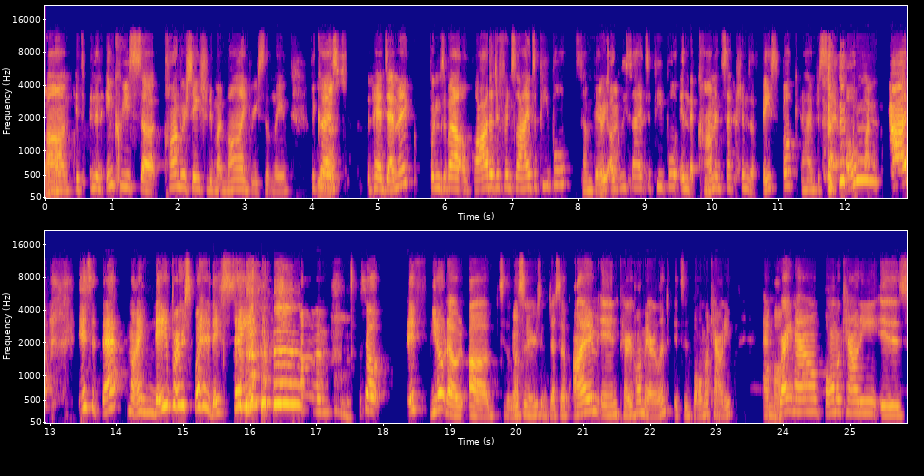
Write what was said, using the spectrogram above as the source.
Uh-huh. Um, it's been an increased uh, conversation in my mind recently because Yes. the pandemic brings about a lot of different sides of people, some very ugly sides of people in the comment sections of Facebook. And I'm just like, oh my God, isn't that my neighbors? What are they saying? um, so if you don't know, uh, to the Yeah. listeners of Jessup, I'm in Perry Hall, Maryland. It's in Baltimore Uh-huh. County, and Uh-huh. right now, Baltimore County is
